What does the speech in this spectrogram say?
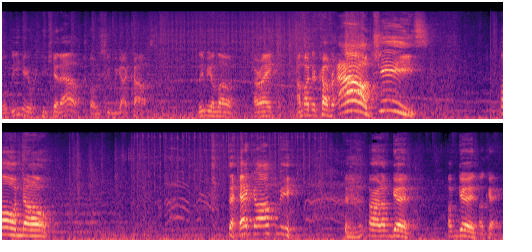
We'll be here when you get out. Oh, shoot. We got cops. Leave me alone. All right? I'm undercover. Ow! Jeez! Oh, no. Get the heck off me. All right, I'm good. I'm good. Okay.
